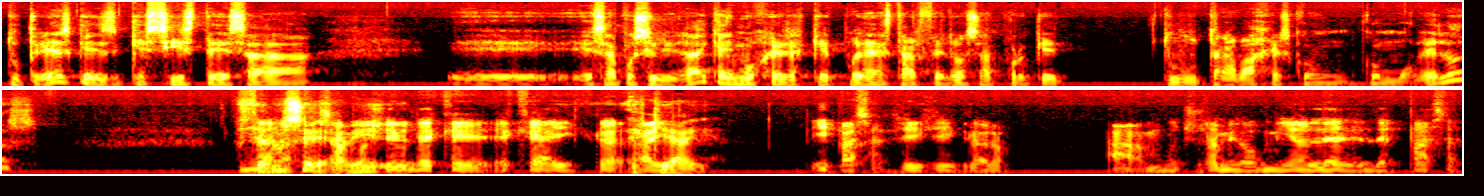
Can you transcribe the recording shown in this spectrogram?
¿tú crees que, existe esa, eh, esa posibilidad? ¿Que hay mujeres que puedan estar celosas porque tú trabajes con, con modelos? No, sé. Es posible, es que, es que hay. Claro, es que hay. Y pasa, sí, sí, claro. A muchos amigos míos les, les pasa.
